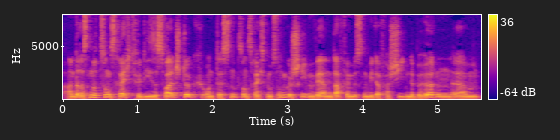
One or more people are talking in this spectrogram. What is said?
anderes Nutzungsrecht für dieses Waldstück und das Nutzungsrecht muss umgeschrieben werden. Dafür müssen wieder verschiedene Behörden ähm,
